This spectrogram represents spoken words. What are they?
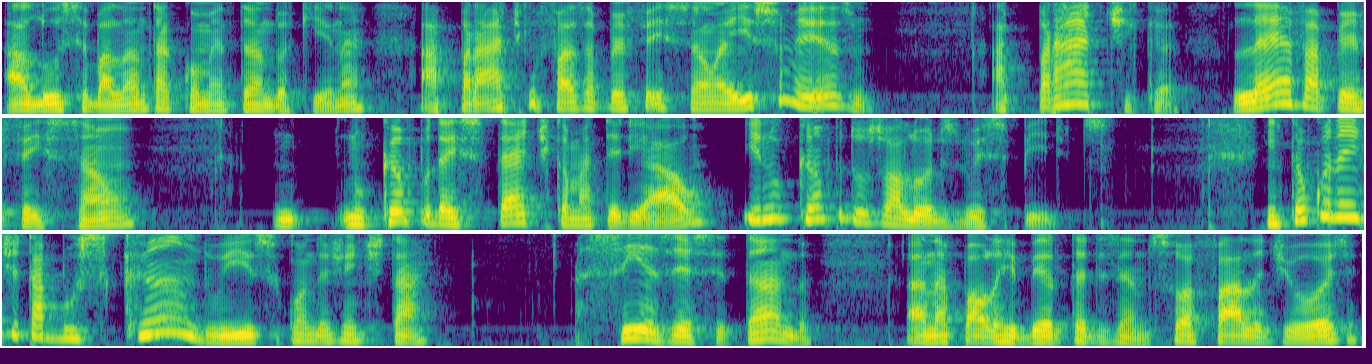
A Lúcia Balan está comentando aqui, né? A prática faz a perfeição. É isso mesmo. A prática leva à perfeição no campo da estética material e no campo dos valores do espírito. Então, quando a gente está buscando isso, quando a gente está se exercitando, Ana Paula Ribeiro está dizendo: sua fala de hoje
